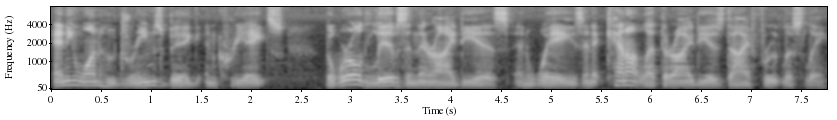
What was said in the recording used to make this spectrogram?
Anyone who dreams big and creates. The world lives in their ideas and ways, and it cannot let their ideas die fruitlessly.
